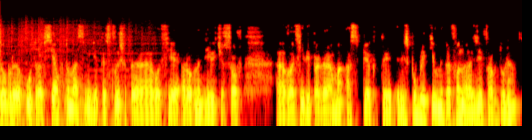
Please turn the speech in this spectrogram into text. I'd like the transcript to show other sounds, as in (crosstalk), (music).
Доброе утро всем, кто нас видит и слышит. Э, в эфире ровно 9 часов. Э, в эфире программа «Аспекты республики». У микрофона Разиф Абдулин.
